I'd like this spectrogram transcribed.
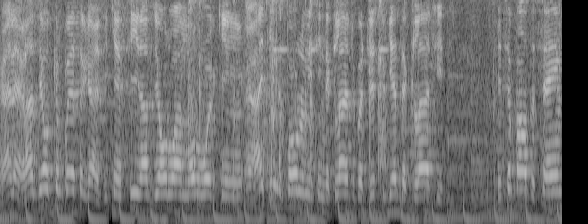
Right there, that's the old compressor guys. You can see that's the old one not working. Uh, I think the problem is in the clutch, but just to get the clutch, it's, it's about the same.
